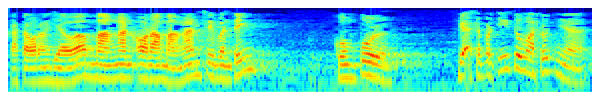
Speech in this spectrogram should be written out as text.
Kata orang Jawa, mangan orang mangan, sih penting kumpul. Gak seperti itu maksudnya.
